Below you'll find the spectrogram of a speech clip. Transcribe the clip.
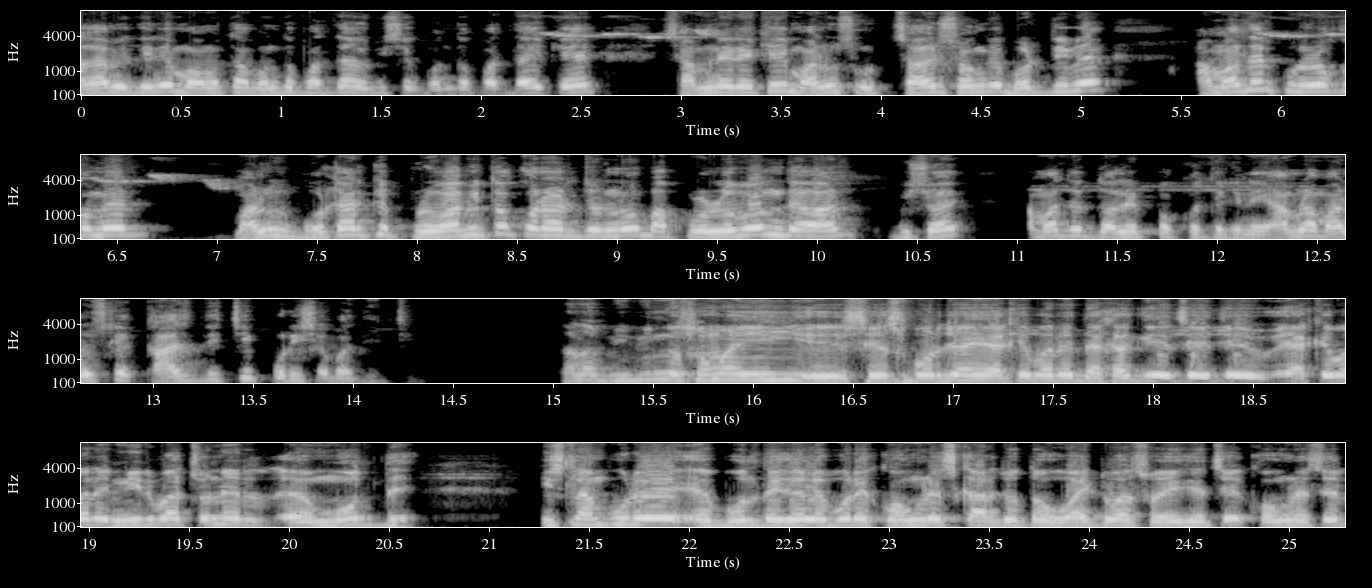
আগামী দিনে মমতা বন্দ্যোপাধ্যায়, অভিষেক বন্দ্যোপাধ্যায়কে সামনে রেখেই মানুষ উৎসাহের সঙ্গে ভোট দিবে। আমাদের কোনো রকমের মানুষ ভোটারকে প্রভাবিত করার জন্য বা প্রলোভন দেওয়ার বিষয় আমাদের দলের পক্ষ থেকে নেই। আমরা মানুষকে কাজ দিচ্ছি, পরিষেবা দিচ্ছি। দাদা, বিভিন্ন সময় এই শেষ পর্যায়ে একেবারে দেখা গিয়েছে যে, একেবারে নির্বাচনের মধ্যে ইসলামপুরে বলতে গেলে পরে কংগ্রেস কার্যত হোয়াইট ওয়াশ হয়ে গেছে। কংগ্রেসের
